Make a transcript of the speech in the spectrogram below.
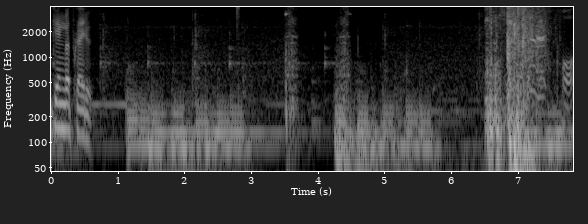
どうだ手裏剣が使える ほ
